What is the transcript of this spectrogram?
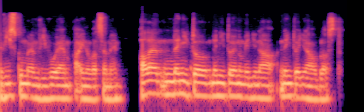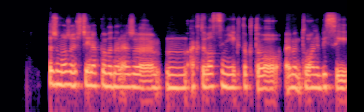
výzkumem, vývojem a inovacemi. Ale není to, není to jenom jediná, není to jediná oblast. Takže možno ešte inak povedané, že um, ak to je vlastne niekto, kto eventuálne by si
